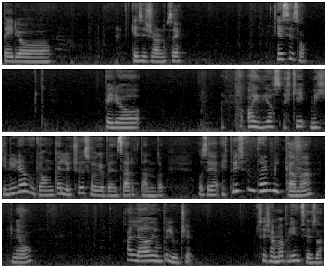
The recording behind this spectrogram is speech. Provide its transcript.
Pero, qué sé yo, no sé. Es eso. Pero, ay Dios, es que me genera aunque el hecho de sobrepensar tanto. O sea, estoy sentada en mi cama, ¿no? Al lado de un peluche. Se llama Princesa.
